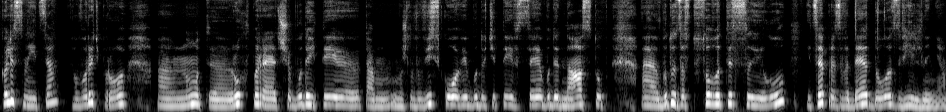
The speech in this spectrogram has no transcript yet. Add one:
Колісниця говорить про е, ну, от, е, рух вперед, що буде йти, е, там, можливо, військові будуть йти, все, буде наступ, будуть застосовувати силу, і це призведе до звільнення.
